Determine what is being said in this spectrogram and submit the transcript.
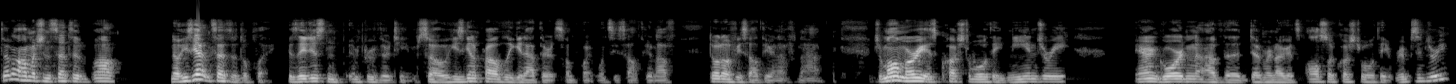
Don't know how much incentive. Well, no, he's got incentive to play because they just improved their team. So he's going to probably get out there at some point once he's healthy enough. Don't know if he's healthy enough or not. Jamal Murray is questionable with a knee injury. Aaron Gordon of the Denver Nuggets also questionable with a ribs injury.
